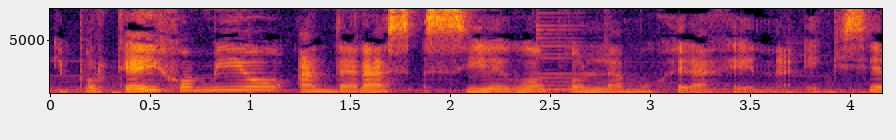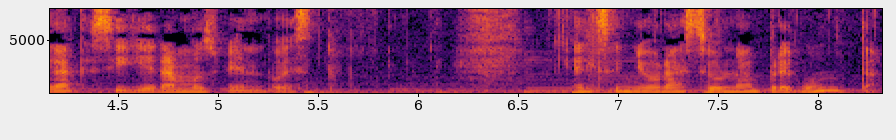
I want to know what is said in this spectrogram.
¿Y por qué, hijo mío, andarás ciego con la mujer ajena? Y quisiera que siguiéramos viendo esto el Señor hace una pregunta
